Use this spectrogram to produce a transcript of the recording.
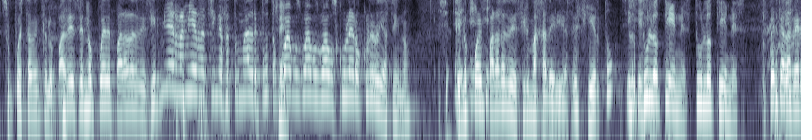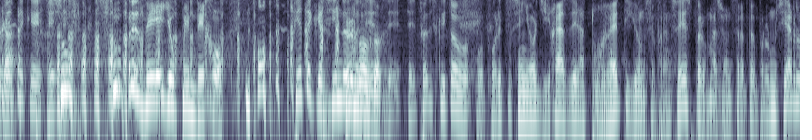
supuestamente lo padece no puede parar de decir, mierda, mierda, chingas a tu madre, puto, huevos, huevos, huevos, culero, culero, y así, ¿no? Que no eh, pueden parar de decir majaderías. ¿Es cierto? Sí, tú lo tienes, tú lo tienes a la verga. que, eh, sufres de ello, pendejo. Fíjate que el síndrome de, fue descrito por, este señor Giras de la Tourette, yo no sé francés, pero más o menos trato de pronunciarlo.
